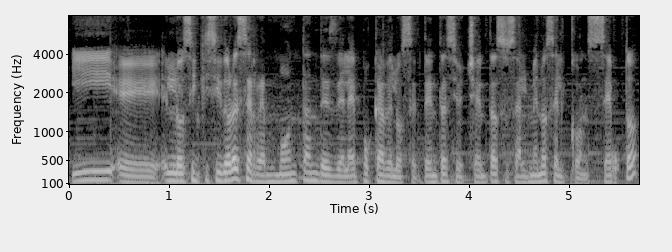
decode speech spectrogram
Y eh, los Inquisidores se remontan desde la época de los 70s y 80s, o sea, al menos el concepto.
